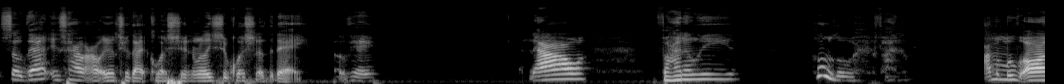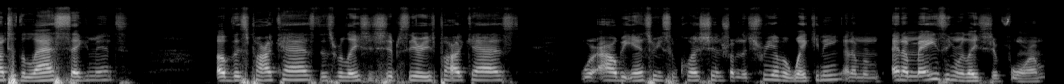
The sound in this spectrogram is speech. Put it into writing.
So that is how I'll answer that question, relationship question of the day. Okay? Now, finally, oh Lord, finally. I'm gonna move on to the last segment of this podcast, this relationship series podcast, where I'll be answering some questions from the Tree of Awakening, an, an amazing relationship forum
